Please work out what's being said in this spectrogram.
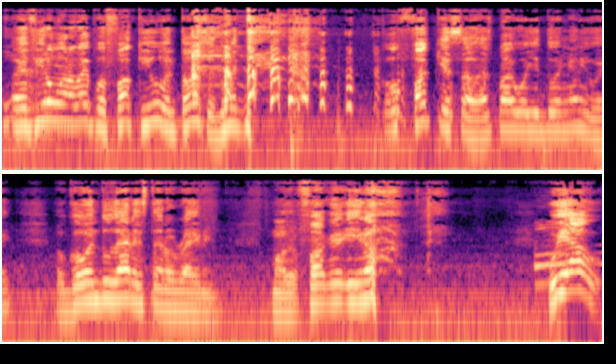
But if you don't want to write, but fuck you, and entonces go fuck yourself. That's probably what you're doing anyway. But go and do that instead of writing, motherfucker. You know, we out.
